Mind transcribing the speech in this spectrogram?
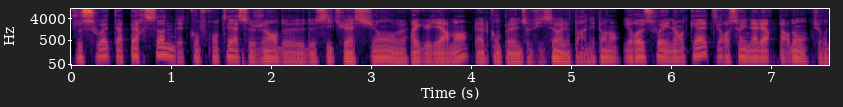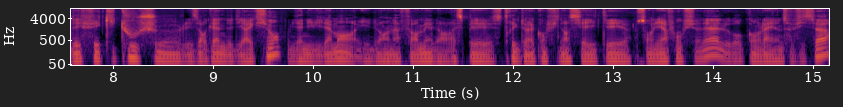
je souhaite à personne d'être confronté à ce genre de, situation euh, régulièrement. Là, le compliance officer, il n'est pas indépendant. Il reçoit une enquête, il reçoit une alerte, pardon, sur des faits qui touchent euh, les organes de direction. Bien évidemment, il doit en informer dans le respect strict de la confidentialité son lien fonctionnel, le gros compliance officer.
